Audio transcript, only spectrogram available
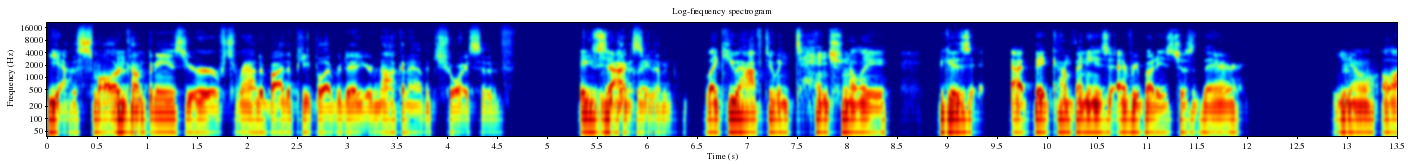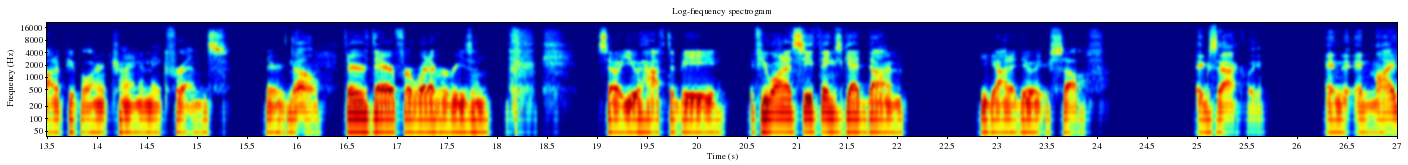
Yeah, The smaller Mhm. companies, you're surrounded by the people every day. You're not going to have a choice of you know, exactly. them. Like you have to intentionally, because at big companies, everybody's just there. You know, Mm-hmm. a lot of people aren't trying to make friends. They're No, they're there for whatever reason. so you have to be if you want to see things get done, you got to do it yourself. exactly. And in my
